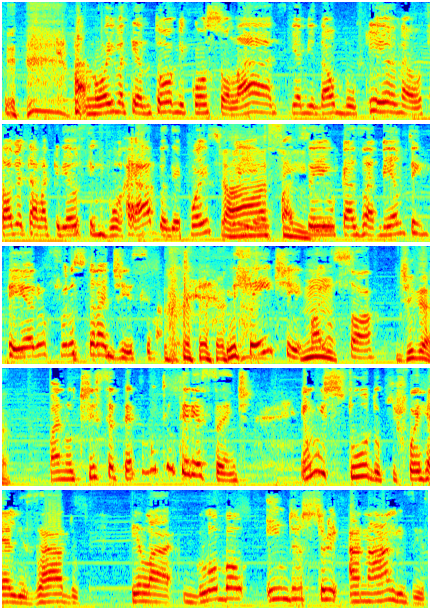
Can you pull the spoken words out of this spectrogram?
a noiva tentou me consolar, disse que ia me dar um buquê, não. Sabe aquela criança emburrada? Depois ah, eu. Sim. Passei o casamento inteiro frustradíssima. Vicente, hum, olha só. Diga. Uma notícia até muito interessante. É um estudo que foi realizado pela Global Industry Analysis,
